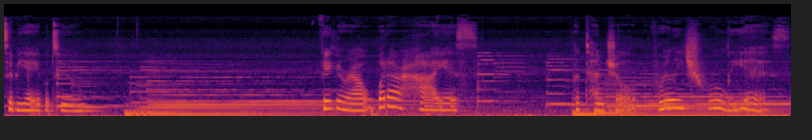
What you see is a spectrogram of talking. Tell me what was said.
to be able to figure out what our highest potential really truly is.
